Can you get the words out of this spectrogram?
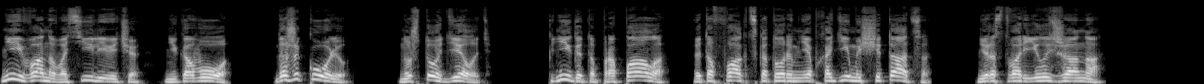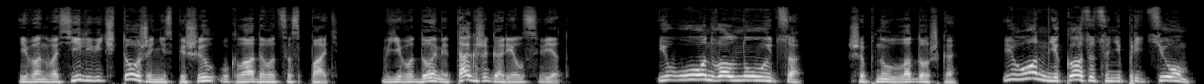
ни Ивана Васильевича, никого. Даже Колю. Но что делать? Книга-то пропала. Это факт, с которым необходимо считаться. Не растворилась же она. Иван Васильевич тоже не спешил укладываться спать. В его доме также горел свет. «И он волнуется», — шепнул Ладошка. «И он, мне кажется, не при тем».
